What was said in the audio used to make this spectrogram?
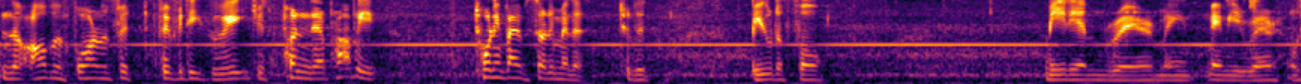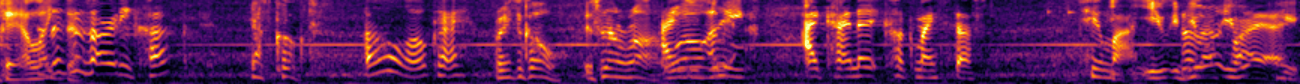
in the oven, 450 degree, just put in there probably 25, 30 minutes to the beautiful, medium rare, may- maybe rare. Okay, I like so like this is already cooked? Yes, cooked. Oh, okay. Ready to go. It's not raw. I well, I mean, I kind of cook my stuff too much. you, so you, that's you why hey,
